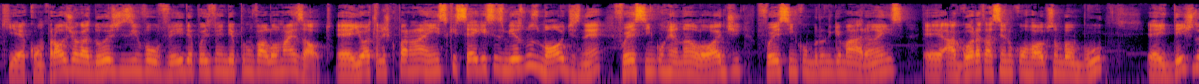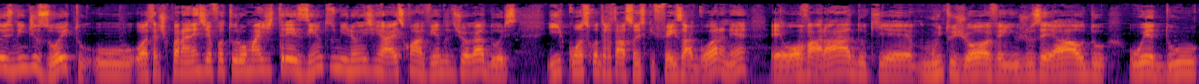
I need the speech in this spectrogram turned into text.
que é comprar os jogadores, desenvolver e depois vender por um valor mais alto. É, e o Atlético Paranaense que segue esses mesmos moldes, né? Foi assim com o Renan Lodge, foi assim com o Bruno Guimarães, é, agora está sendo com o Robson Bambu. É, e desde 2018, o, o, Atlético Paranaense já faturou mais de 300 milhões de reais com a venda de jogadores. E com as contratações que fez agora, né? É, o Alvarado, que é muito jovem, o José Aldo, o Edu,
